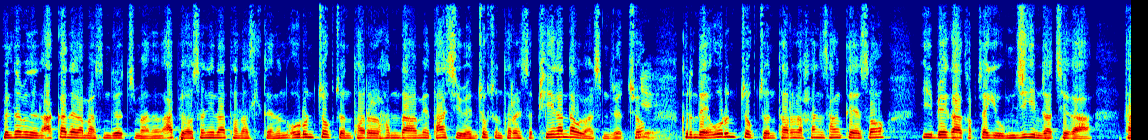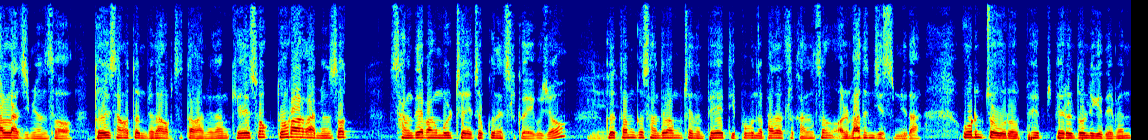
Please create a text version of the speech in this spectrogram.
들면 아까 내가 말씀드렸지만은 앞에 어선이 나타났을 때는 오른쪽 전타를 한 다음에 다시 왼쪽 전타를 해서 피해간다고 말씀드렸죠. 예. 그런데 오른쪽 전타를 한 상태에서 이 배가 갑자기 움직임 자체가 달라지면서 더 이상 어떤 변화가 없었다고 하면 계속 돌아가면서 상대방 물체에 접근했을 거예요, 그죠? 예. 그렇다면 그 상대방 물체는 배의 뒷부분을 받았을 가능성 얼마든지 있습니다. 오른쪽으로 배, 를 돌리게 되면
